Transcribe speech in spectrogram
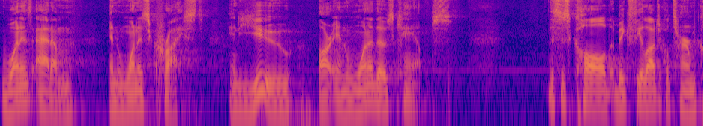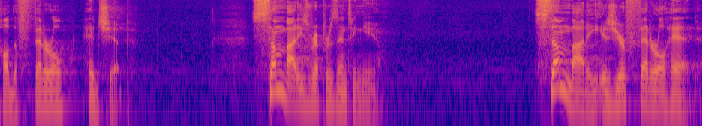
one is Adam, and one is Christ. And you are in one of those camps. This is called a big theological term called the federal headship. Somebody's representing you. Somebody is your federal head.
